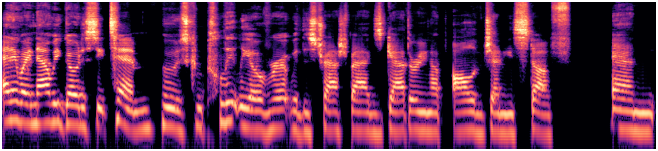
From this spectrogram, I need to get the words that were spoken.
Anyway, now we go to see Tim, who's completely over it with his trash bags, gathering up all of Jenny's stuff. And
